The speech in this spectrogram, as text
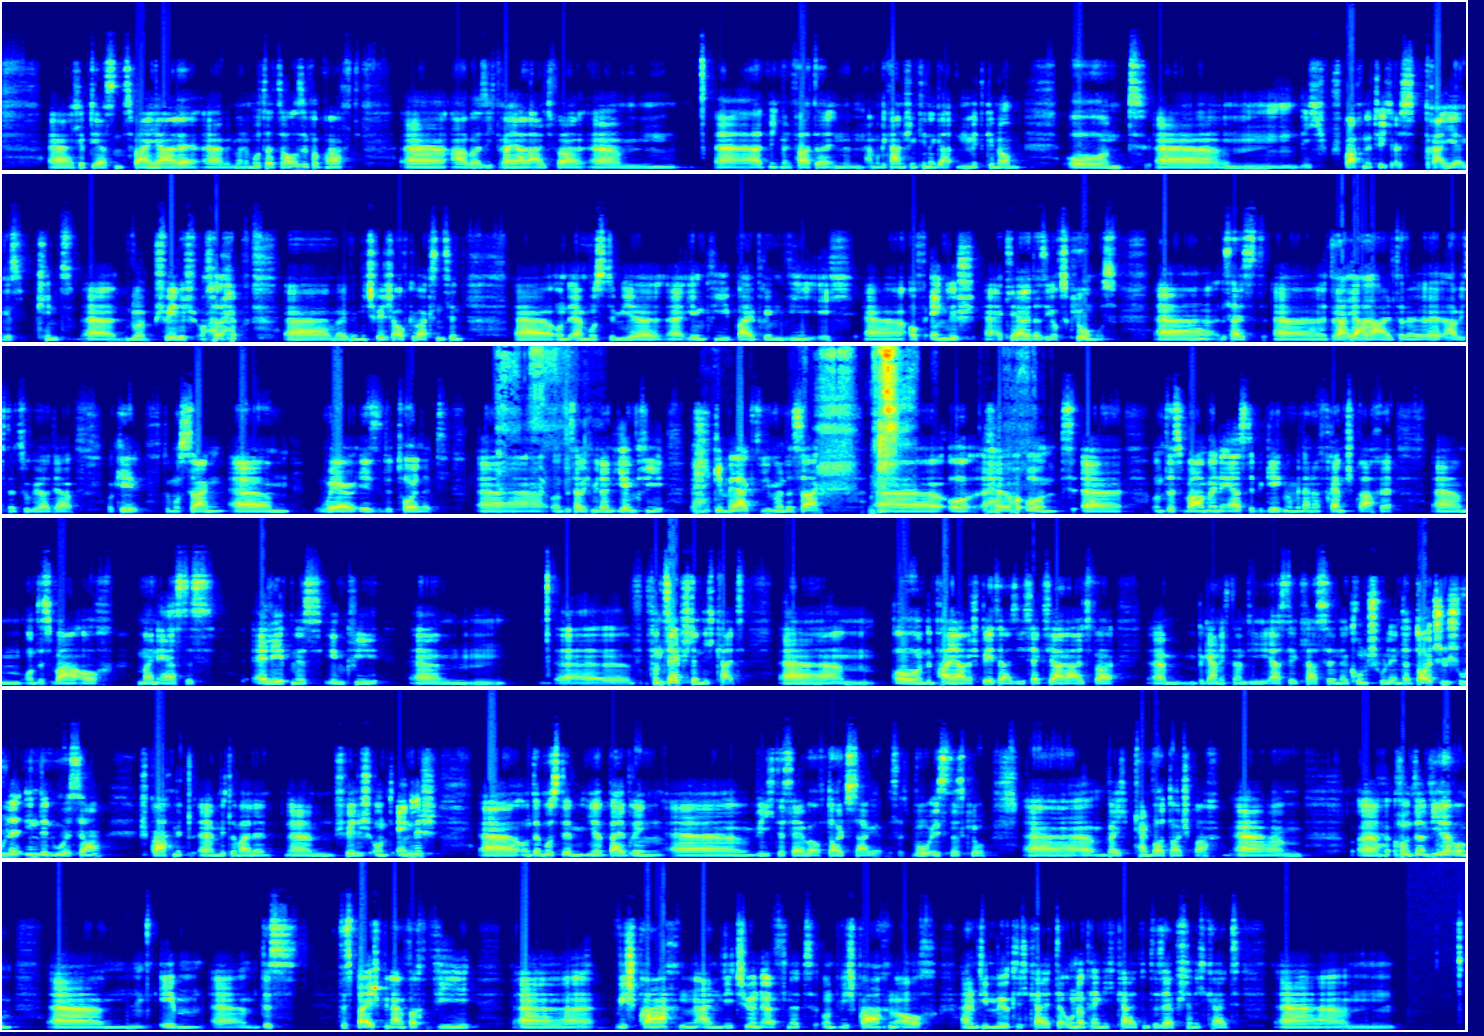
Äh, ich habe die ersten zwei Jahre äh, mit meiner Mutter zu Hause verbracht, äh, aber als ich drei Jahre alt war, ähm, äh, hat mich mein Vater in einen amerikanischen Kindergarten mitgenommen und ähm, ich sprach natürlich als dreijähriges Kind äh, nur Schwedisch, äh, weil wir mit Schwedisch aufgewachsen sind. Äh, und er musste mir äh, irgendwie beibringen, wie ich äh, auf Englisch äh, erkläre, dass ich aufs Klo muss. Äh, das heißt, äh, drei Jahre alt äh, habe ich dazu gehört, ja, okay, du musst sagen, ähm, where is the toilet? Äh, und das habe ich mir dann irgendwie gemerkt, wie man das sagt. äh, und, äh, und das war meine erste Begegnung mit einer Fremdsprache. Ähm, und es war auch mein erstes Erlebnis irgendwie ähm, äh, von Selbstständigkeit. Ähm, und ein paar Jahre später, als ich sechs Jahre alt war, ähm, begann ich dann die erste Klasse in der Grundschule in der deutschen Schule in den USA, sprach mit, äh, mittlerweile ähm, Schwedisch und Englisch äh, und er musste mir beibringen, äh, wie ich das selber auf Deutsch sage. Das heißt, wo ist das Klo? Äh, weil ich kein Wort Deutsch sprach. Ähm, äh, und dann wiederum ähm, eben ähm, das, das Beispiel einfach, wie, äh, wie Sprachen einem die Türen öffnet und wie Sprachen auch einem die Möglichkeit der Unabhängigkeit und der Selbstständigkeit ähm,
